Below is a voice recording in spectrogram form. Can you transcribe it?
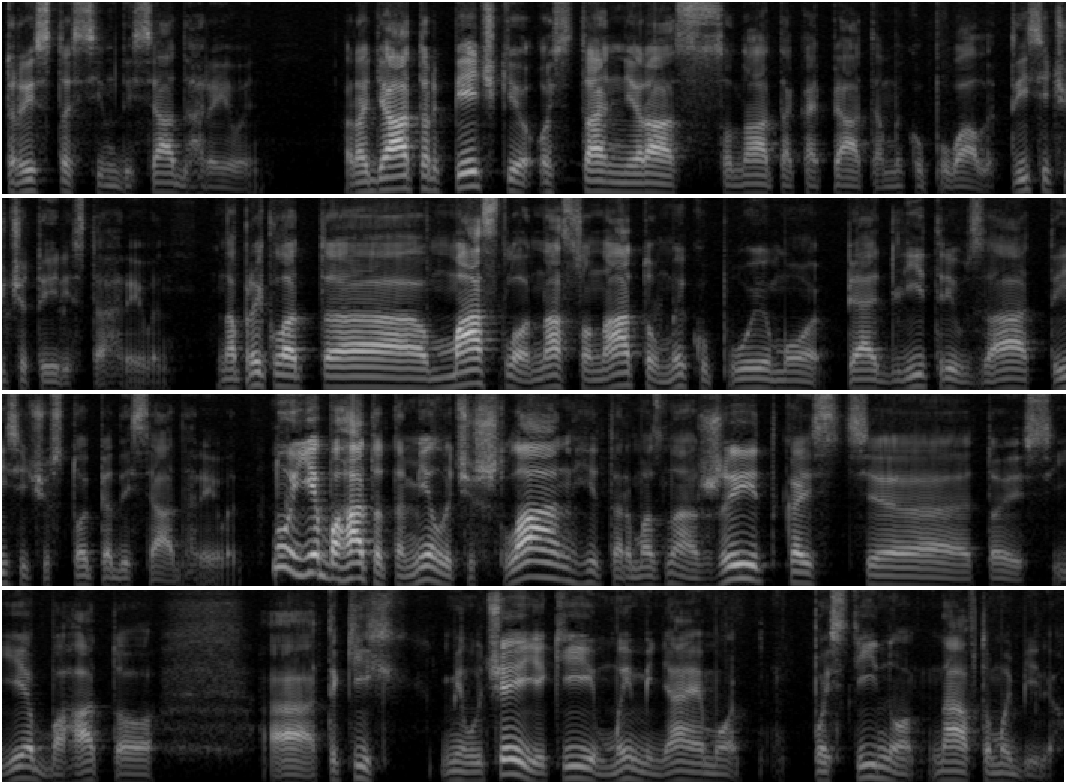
370 гривень. Радіатор печки останній раз соната К5 ми купували 1400 гривень. Наприклад, е, масло на сонату ми купуємо 5 літрів за 1150 гривень. Ну, є багато там мелочі, шланги, тормозна жидкость, е, тобто є багато е, таких мілочей, які ми міняємо постійно на автомобілях.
